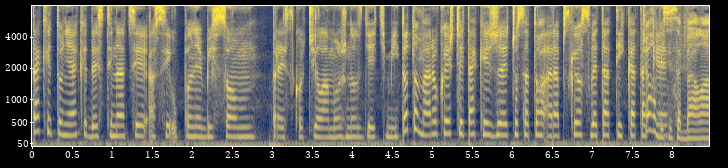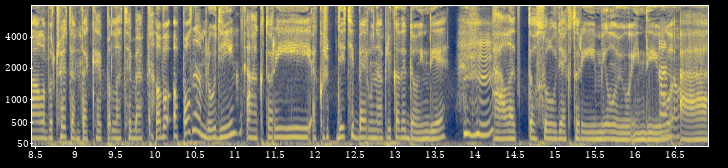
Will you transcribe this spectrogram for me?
takéto nejaké destinácie asi úplne by som preskočila možno s deťmi. Toto Maroko je ešte také, že čo sa toho arabského sveta týka také... Čo by si sa bála, alebo čo je tam také podľa teba? Lebo poznám ľudí, a ktorí akože deti berú napríklad do Indie, mm-hmm. ale to sú ľudia, ktorí milujú Indiu a,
